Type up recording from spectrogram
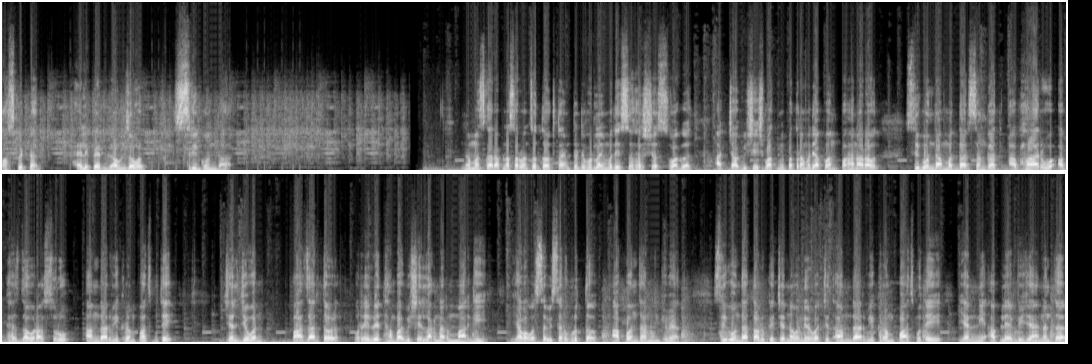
हॉस्पिटल हॅलिपॅड ग्राउंडजवळ श्रीगोंदा नमस्कार आपणा सर्वांचं दक्ष टाइम ट्वेंटी फोर लाईव्हमध्ये सहर्ष स्वागत. आजच्या विशेष बातमीपत्रामध्ये आपण पाहणार आहोत श्रीगोंदा मतदारसंघात आभार व अभ्यास दौरा सुरू. आमदार विक्रम पाचपुते जलजीवन बाजारतळ रेल्वे थांबाविषयी लागणार मार्गी. याबाबत सविस्तर वृत्त आपण जाणून घेऊयात. श्रीगोंदा तालुक्याचे नवनिर्वाचित आमदार विक्रम पाचपुते यांनी आपल्या विजयानंतर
